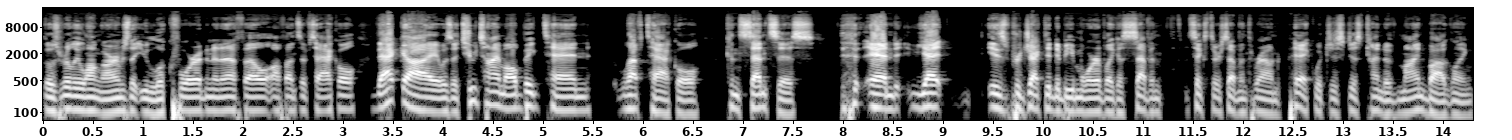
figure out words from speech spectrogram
those really long arms that you look for at an NFL offensive tackle. That guy was a two time All Big Ten left tackle consensus, and yet is projected to be more of like a seventh, sixth or seventh round pick, which is just kind of mind boggling,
